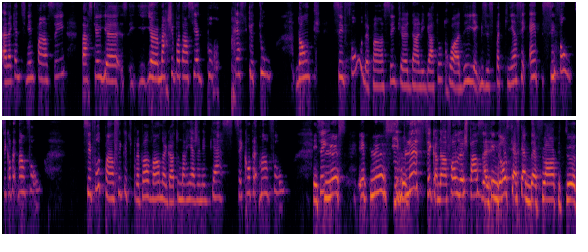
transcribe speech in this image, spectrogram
à laquelle tu viens de penser parce qu'il y a, y a un marché potentiel pour presque tout. Donc, c'est faux de penser que dans les gâteaux 3D, il n'existe pas de clients. C'est faux. C'est complètement faux. C'est faux de penser que tu ne pourrais pas vendre un gâteau de mariage à 1000 C'est complètement faux. Et plus, et plus. Et plus, tu sais, comme dans le fond, là, je passe... Avec une grosse cascade de fleurs puis tout.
